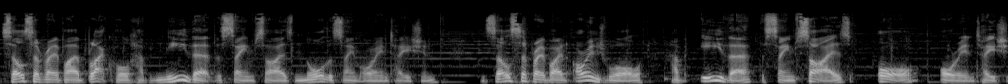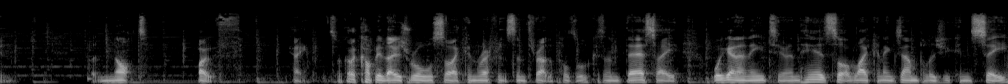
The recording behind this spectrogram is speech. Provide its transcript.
Cells separated by a black wall have neither the same size nor the same orientation. And cells separated by an orange wall have either the same size or orientation, but not both. Okay, so I've got a copy those rules so I can reference them throughout the puzzle because I dare say we're going to need to. And here's sort of like an example as you can see.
